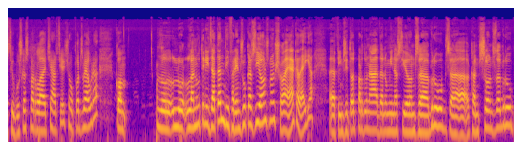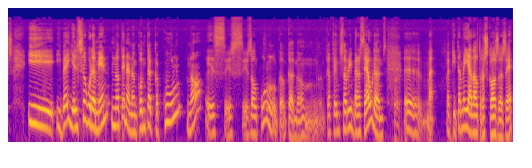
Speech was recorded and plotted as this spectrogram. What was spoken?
si ho busques per la xarxa, això ho pots veure, com l'han utilitzat en diferents ocasions, no això, eh, que deia, eh, fins i tot per donar denominacions a grups, a cançons de grups, i, i bé, i ells segurament no tenen en compte que cool, no?, és, és, és el cul que, que, que fem servir per asseure'ns. Eh, bé, aquí també hi ha d'altres coses, eh.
